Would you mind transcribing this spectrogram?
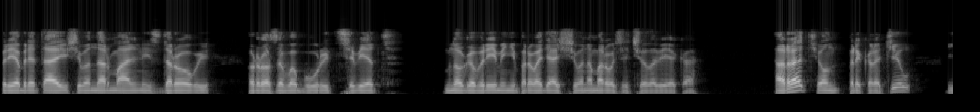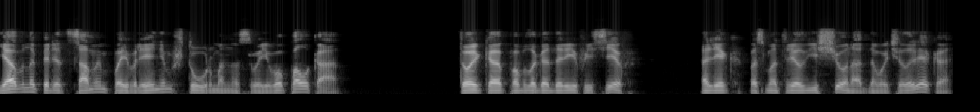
приобретающего нормальный, здоровый, розово-бурый цвет, много времени проводящего на морозе человека. Орать он прекратил явно перед самым появлением штурмана своего полка. Только поблагодарив и сев, Олег посмотрел еще на одного человека,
